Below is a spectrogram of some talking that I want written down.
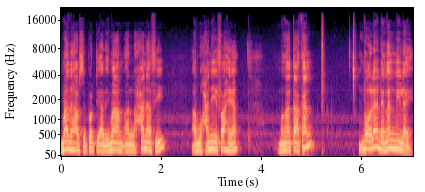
madhab seperti Al-Imam Al-Hanafi, Abu Hanifah ya, mengatakan boleh dengan nilai.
